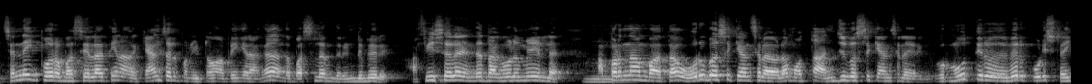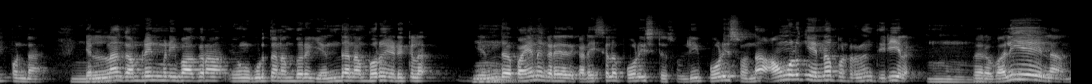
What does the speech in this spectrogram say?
சென்னைக்கு போற பஸ் எல்லாத்தையும் நாங்க கேன்சல் பண்ணிட்டோம் அப்படிங்கிறாங்க அந்த பஸ்ல இருந்த ரெண்டு பேர். அபிஷியலா எந்த தகவலுமே இல்ல. அப்புறம் தான் பார்த்தா ஒரு பஸ் கேன்சல் ஆகல. மொத்தம் அஞ்சு பஸ் கேன்சல் ஆயிருக்கு. ஒரு நூத்தி இருபது பேர் கூடி ஸ்ட்ரைக் பண்ணாங்க எல்லாம் கம்ப்ளைண்ட் பண்ணி பாக்குறோம் இவங்க கொடுத்த நம்பருக்கு எந்த நம்பரும் எடுக்கல. எந்த பயனும் கிடையாது. கடைசியில போலீஸ்கிட்ட சொல்லி போலீஸ் வந்தா அவங்களுக்கும் என்ன பண்றதுன்னு தெரியல. வேற வழியே இல்லாம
